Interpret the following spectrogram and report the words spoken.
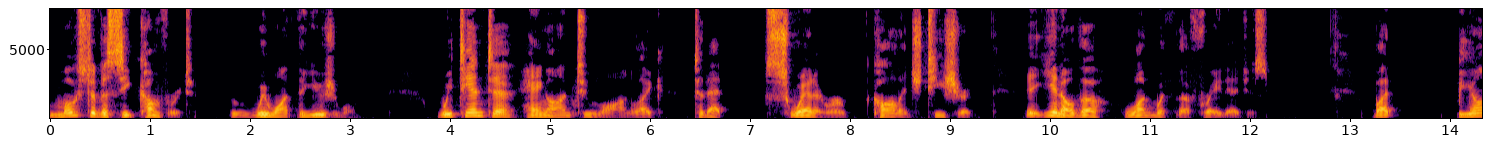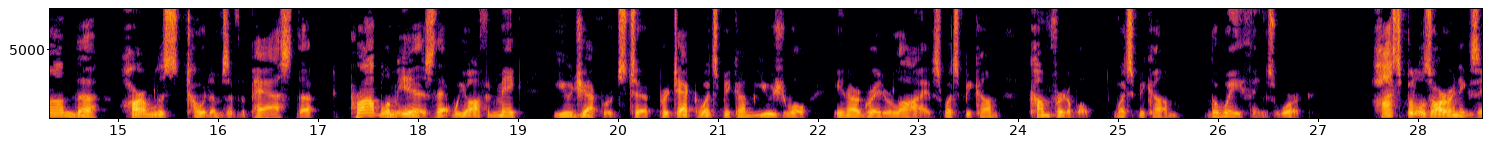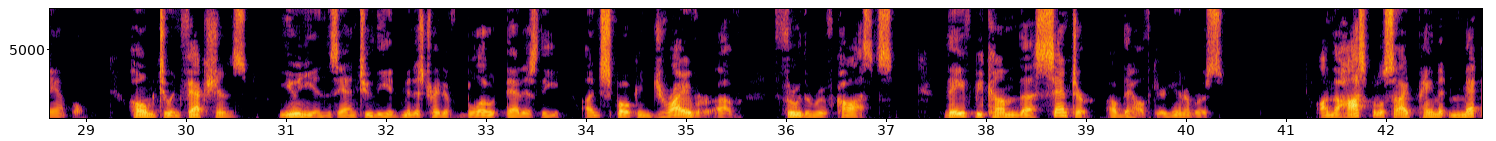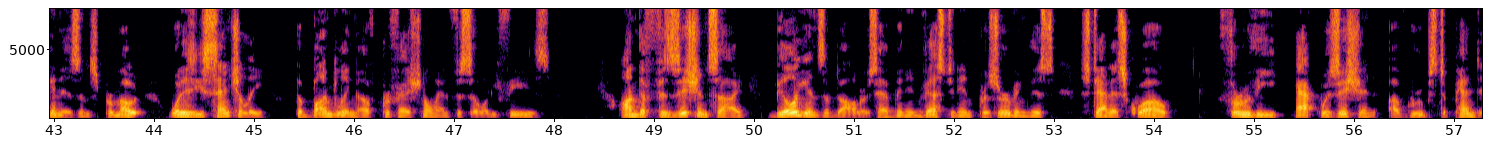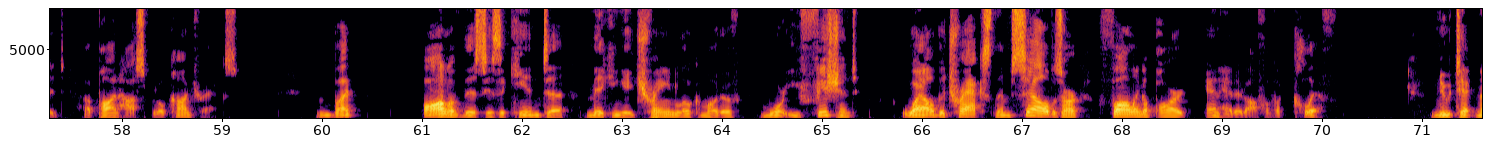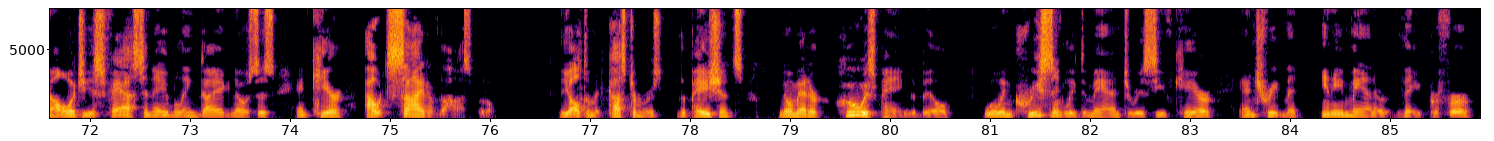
Most of us seek comfort. We want the usual. We tend to hang on too long, like to that sweater or college t shirt. You know, the one with the frayed edges. But beyond the harmless totems of the past, the problem is that we often make huge efforts to protect what's become usual in our greater lives, what's become comfortable, what's become the way things work. Hospitals are an example, home to infections, unions, and to the administrative bloat that is the unspoken driver of through the roof costs. They've become the center of the healthcare universe. On the hospital side, payment mechanisms promote what is essentially the bundling of professional and facility fees. On the physician side, billions of dollars have been invested in preserving this status quo through the acquisition of groups dependent upon hospital contracts. But all of this is akin to making a train locomotive more efficient while the tracks themselves are falling apart and headed off of a cliff. New technology is fast enabling diagnosis and care outside of the hospital. The ultimate customers, the patients, no matter who is paying the bill, will increasingly demand to receive care and treatment in a manner they prefer.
